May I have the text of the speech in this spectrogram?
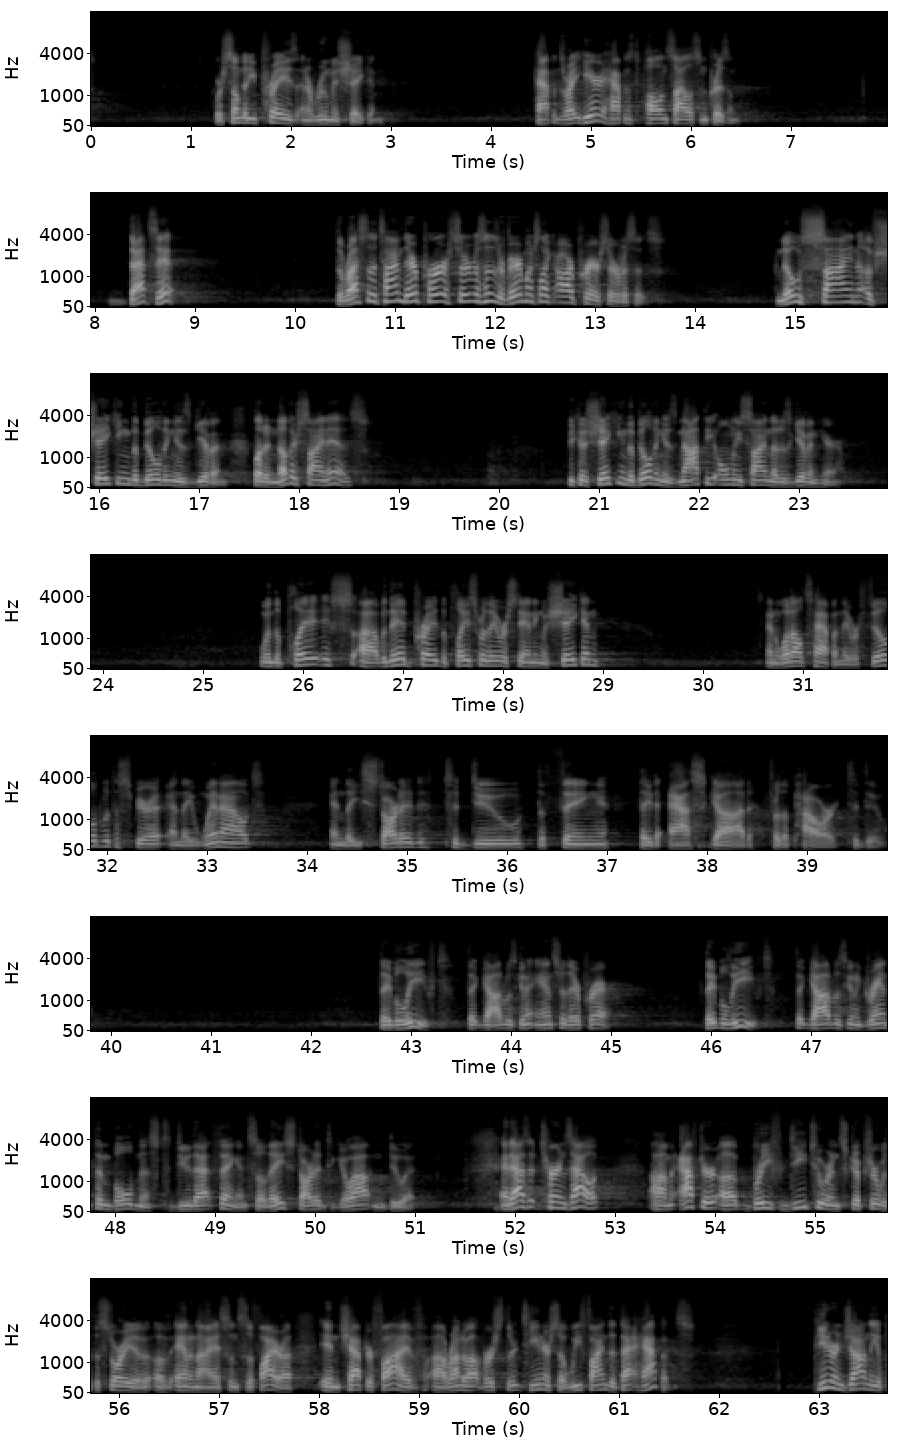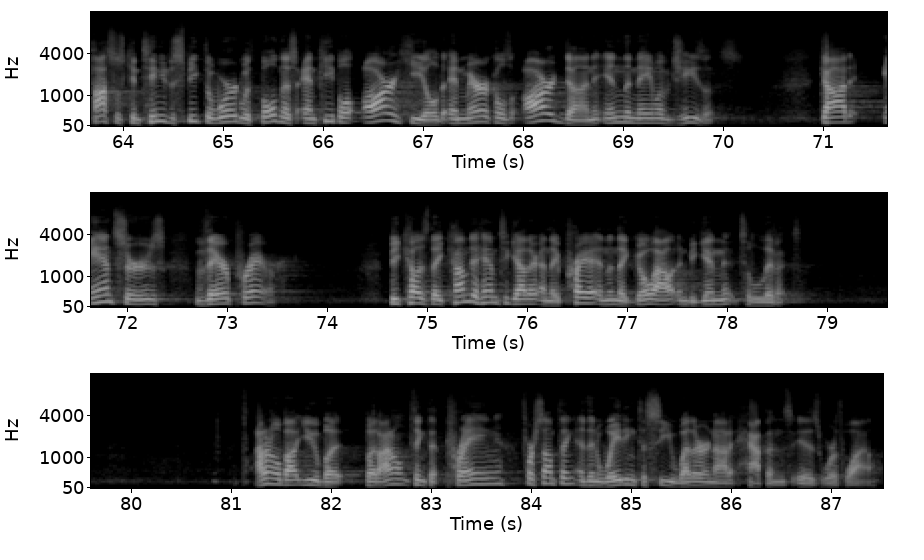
where somebody prays and a room is shaken. Happens right here, it happens to Paul and Silas in prison. That's it. The rest of the time, their prayer services are very much like our prayer services. No sign of shaking the building is given, but another sign is because shaking the building is not the only sign that is given here. When, the place, uh, when they had prayed, the place where they were standing was shaken. And what else happened? They were filled with the Spirit and they went out and they started to do the thing they'd asked God for the power to do. They believed that God was going to answer their prayer. They believed that God was going to grant them boldness to do that thing. And so they started to go out and do it. And as it turns out, um, after a brief detour in Scripture with the story of, of Ananias and Sapphira, in chapter 5, uh, around about verse 13 or so, we find that that happens. Peter and John, the apostles, continue to speak the word with boldness, and people are healed and miracles are done in the name of Jesus. God answers their prayer because they come to Him together and they pray it and then they go out and begin to live it. I don't know about you, but, but I don't think that praying for something and then waiting to see whether or not it happens is worthwhile.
